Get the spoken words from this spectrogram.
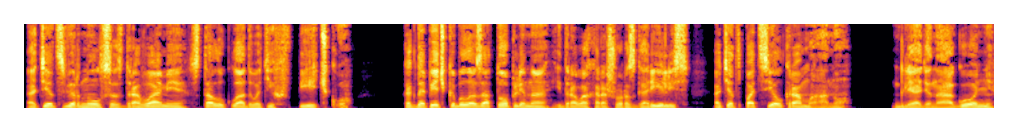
Отец вернулся с дровами, стал укладывать их в печку. Когда печка была затоплена и дрова хорошо разгорелись, отец подсел к Роману. Глядя на огонь,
